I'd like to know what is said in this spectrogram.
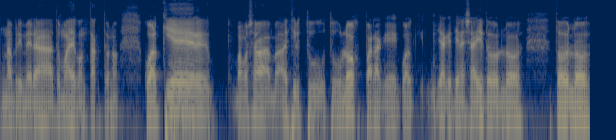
una primera toma de contacto no cualquier vamos a, decir tu, tu blog para que ya que tienes ahí todos los todos los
